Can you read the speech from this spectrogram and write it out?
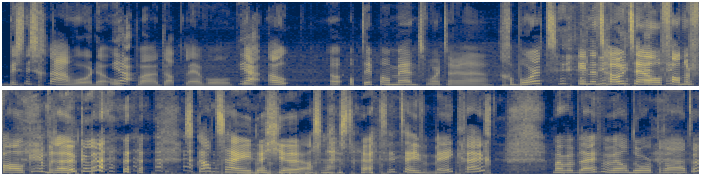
business gedaan worden op eh, dat level. Ja, oh, op dit moment wordt er geboord in het hotel Van der Valk in Breukelen. het kan zijn dat je als luisteraar dit even meekrijgt. Maar we blijven wel doorpraten.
